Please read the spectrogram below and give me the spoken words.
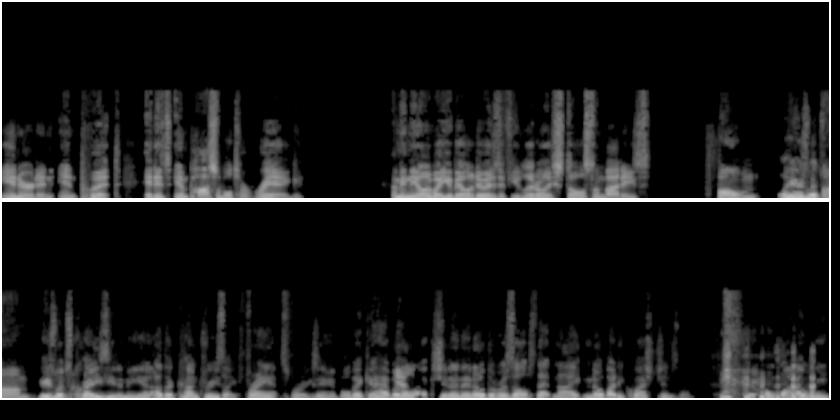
entered and input. It is impossible to rig. I mean, the only way you'd be able to do it is if you literally stole somebody's phone. Well, here's what's Um, here's what's crazy to me. In other countries like France, for example, they can have an Yeah. election and they know the results that night, and nobody questions them. So why we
